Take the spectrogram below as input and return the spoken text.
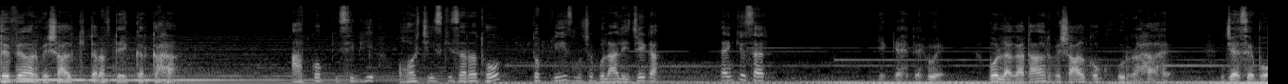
दिव्या और विशाल की तरफ़ देखकर कहा, आपको किसी भी और चीज़ की ज़रूरत हो तो प्लीज़ मुझे बुला लीजिएगा। थैंक यू सर ये कहते हुए वो लगातार विशाल को घूर रहा है, जैसे वो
